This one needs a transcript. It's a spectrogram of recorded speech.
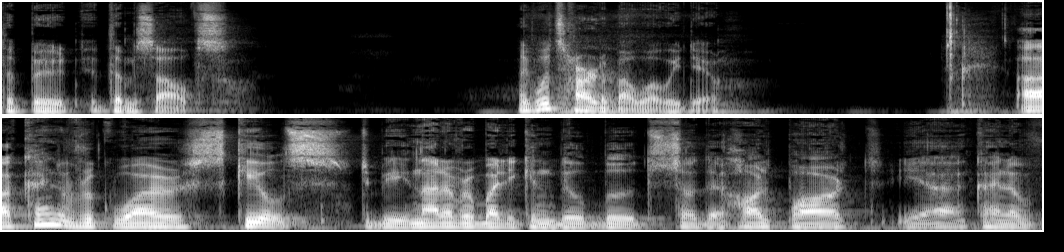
the boot themselves. Like, what's hard about what we do? Uh, kind of requires skills to be. Not everybody can build boots, so the hard part, yeah, kind of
